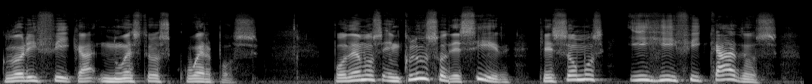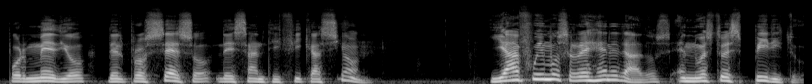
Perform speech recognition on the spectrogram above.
glorifica nuestros cuerpos. Podemos incluso decir que somos higificados por medio del proceso de santificación. Ya fuimos regenerados en nuestro espíritu,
